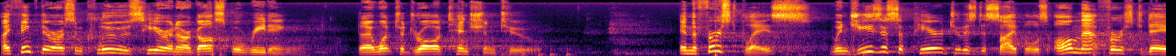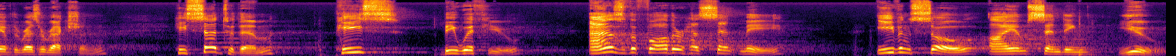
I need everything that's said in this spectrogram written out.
I think there are some clues here in our gospel reading that I want to draw attention to. In the first place, when Jesus appeared to his disciples on that first day of the resurrection, he said to them, Peace be with you. As the Father has sent me, even so I am sending you.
